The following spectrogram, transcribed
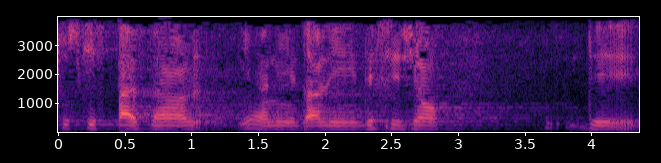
tout ce qui se passe dans, dans les décisions des,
